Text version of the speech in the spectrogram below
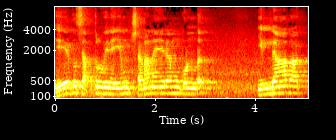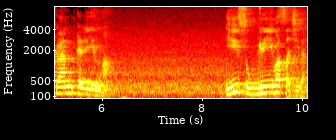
ഏതു ശത്രുവിനെയും ക്ഷണനേരം കൊണ്ട് ഇല്ലാതാക്കാൻ കഴിയുന്ന ഈ സുഗ്രീവ സജീവൻ.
